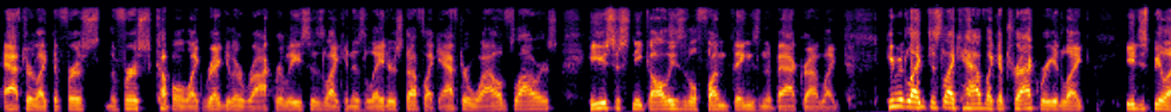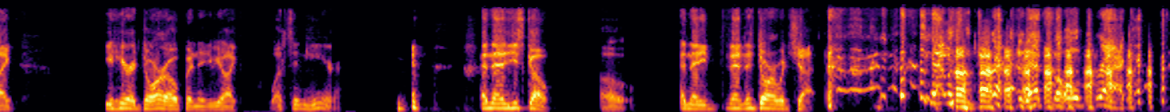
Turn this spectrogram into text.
after like the first the first couple like regular rock releases, like in his later stuff, like after Wildflowers. He used to sneak all these little fun things in the background. Like he would like just like have like a track where you'd like you'd just be like you'd hear a door open and you'd be like, "What's in here?" and then you just go, "Oh," and then he, then the door would shut. that was the track. that's the whole track.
